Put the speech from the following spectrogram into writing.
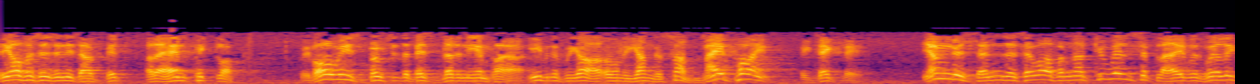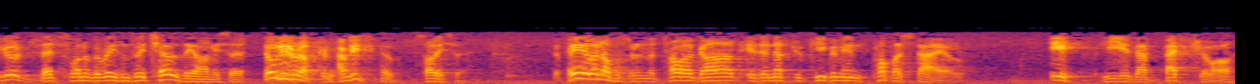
the officers in this outfit are a hand-picked lot. We've always boasted the best blood in the Empire. Even if we are only younger sons. My point. Exactly. Younger sons are so often not too well supplied with worldly goods. That's one of the reasons we chose the army, sir. Don't interrupt, confound it. Oh, sorry, sir. The pay of an officer in the Tower Guard is enough to keep him in proper style. If he is a bachelor.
